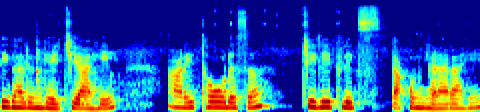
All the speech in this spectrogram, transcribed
ती घालून घ्यायची आहे. आणि थोडंसं चिली फ्लिक्स टाकून घेणार आहे.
